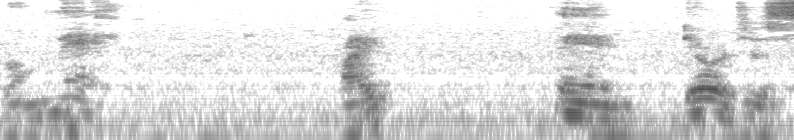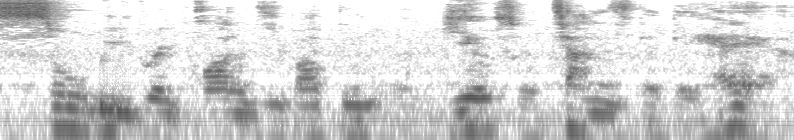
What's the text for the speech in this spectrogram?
romantic, right? And there are just so many great qualities about them, or gifts or talents that they have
